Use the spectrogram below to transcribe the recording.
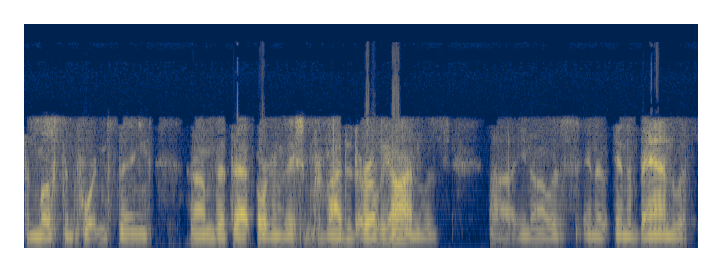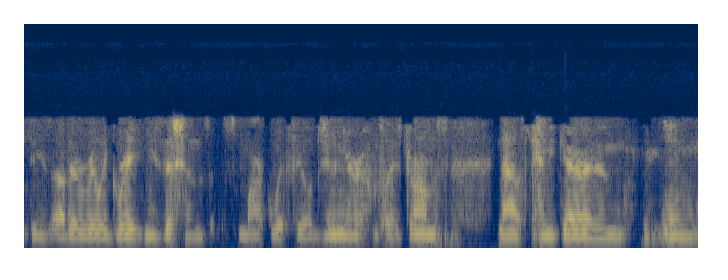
the most important thing um, that that organization provided early on was. Uh, you know, I was in a in a band with these other really great musicians. It was Mark Whitfield Jr. who plays drums. Now it's Kenny Garrett and and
